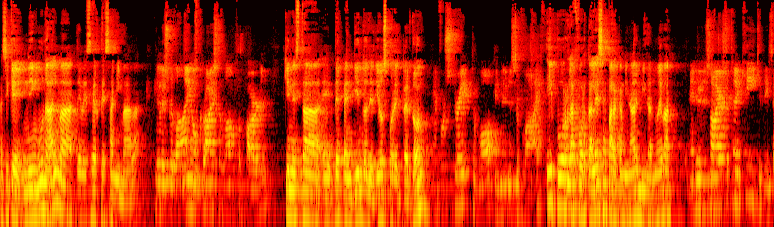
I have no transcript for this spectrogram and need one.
Así que ninguna alma debe ser desanimada. who is relying on Christ alone for pardon Quien está eh, dependiendo de Dios por el perdón and for strength to walk in newness of life, y por la fortaleza para caminar en vida nueva, and who desires to take heed to these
